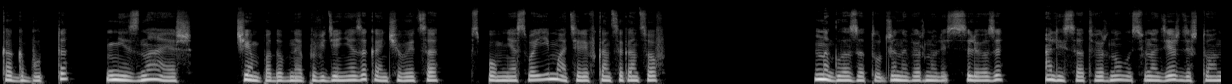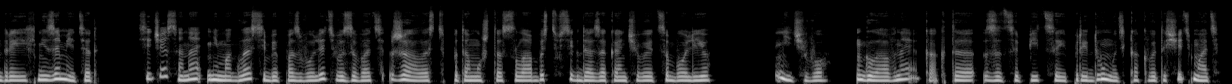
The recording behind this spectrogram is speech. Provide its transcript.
как будто не знаешь, чем подобное поведение заканчивается. Вспомни о своей матери, в конце концов. На глаза тут же навернулись слезы. Алиса отвернулась в надежде, что Андрей их не заметит. Сейчас она не могла себе позволить вызывать жалость, потому что слабость всегда заканчивается болью. Ничего. Главное — как-то зацепиться и придумать, как вытащить мать.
